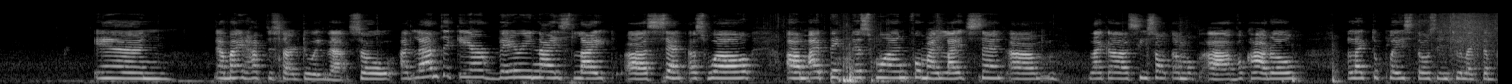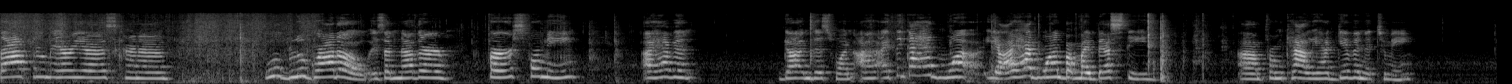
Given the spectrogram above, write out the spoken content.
And I might have to start doing that so Atlantic Air very nice light uh, scent as well um, I picked this one for my light scent um, like a sea salt uh, avocado I like to place those into like the bathroom areas kind of Ooh, Blue Grotto is another first for me I haven't gotten this one. I, I think I had one. Yeah, I had one, but my bestie um, from Cali had given it to me.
